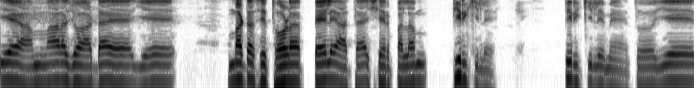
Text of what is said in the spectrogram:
ये हमारा जो अड्डा है, ये मटर से थोड़ा पहले आता है शेरपलम पीर किले पीर किले में। तो ये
